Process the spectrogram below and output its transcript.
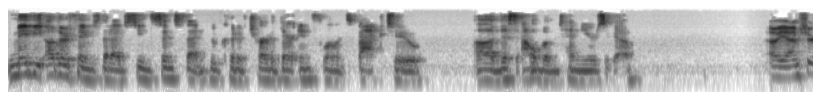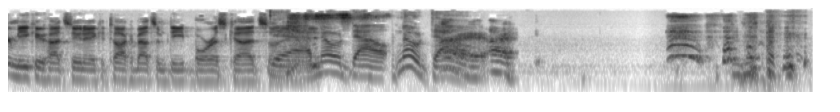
maybe other things that I've seen since then who could have charted their influence back to uh, this album ten years ago. Oh yeah, I'm sure Miku Hatsune could talk about some deep Boris cuts. On Yeah, no doubt, no doubt. All right, all right.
